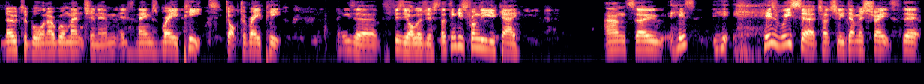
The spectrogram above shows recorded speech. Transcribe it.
notable, and I will mention him. His name's Ray Peat, Dr. Ray Peat. He's a physiologist. I think he's from the UK, and so his his research actually demonstrates that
